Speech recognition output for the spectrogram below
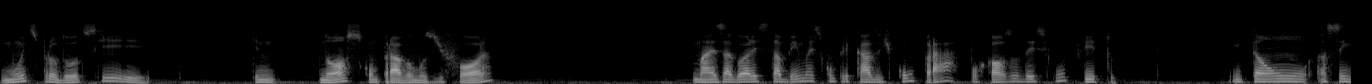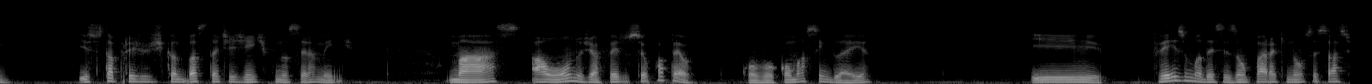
muitos produtos que, que nós comprávamos de fora, mas agora está bem mais complicado de comprar por causa desse conflito. Então, assim, isso está prejudicando bastante a gente financeiramente mas a ONU já fez o seu papel, convocou uma assembleia e fez uma decisão para que não cessasse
